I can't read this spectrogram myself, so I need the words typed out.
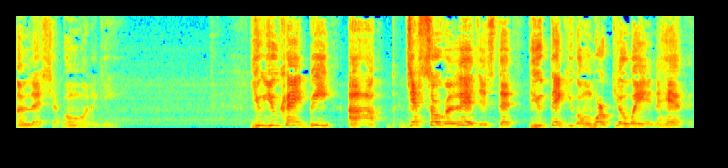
unless you're born again. You you can't be uh, just so religious that you think you're gonna work your way into heaven.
